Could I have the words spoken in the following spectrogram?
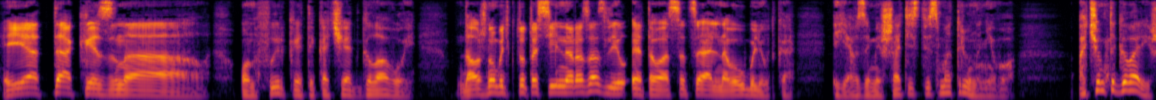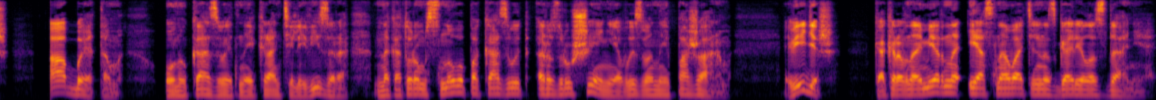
«Я так и знал!» Он фыркает и качает головой — Должно быть, кто-то сильно разозлил этого социального ублюдка. Я в замешательстве смотрю на него. «О чем ты говоришь?» «Об этом». Он указывает на экран телевизора, на котором снова показывают разрушения, вызванные пожаром. «Видишь, как равномерно и основательно сгорело здание?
